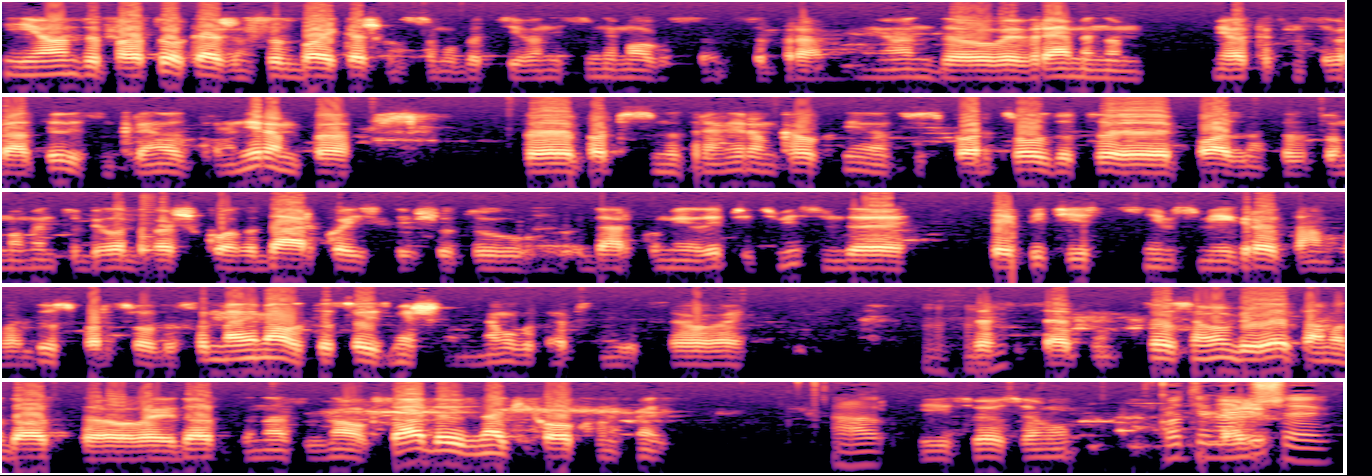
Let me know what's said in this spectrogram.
I onda, pa to kažem, sa odbojkaškom sam ubacivao, nisam ne mogu sa, sa pravim. I onda, ovaj, vremenom, ja kad smo se vratili, sam krenuo da treniram, pa pa počeo sam da treniram kao klinac u Sports Worldu, to je poznato u tom momentu bila baš škola. Darko isto išao tu, Darko Miličić, mislim da je Tepić isto s njim sam igrao tamo, u Sports Worldu. Sad meni malo to sve izmešano, ne mogu tačno da se, ovaj, da se setim. To samo bilo je tamo dosta, ovaj, dosta nas iz Novog Sada i iz nekih okolnih mesta. A I sve u svemu, ko ti je najviše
